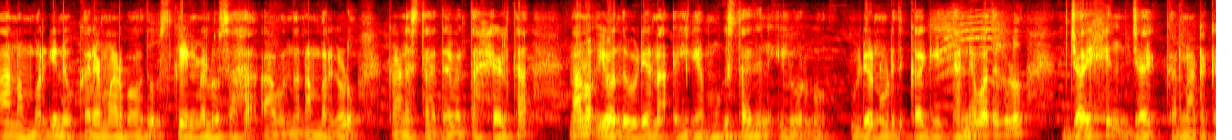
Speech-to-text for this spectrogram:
ಆ ನಂಬರ್ಗೆ ನೀವು ಕರೆ ಮಾಡಬಹುದು ಸ್ಕ್ರೀನ್ ಮೇಲೂ ಸಹ ಆ ಒಂದು ನಂಬರ್ಗಳು ಕಾಣಿಸ್ತಾ ಇದ್ದಾವೆ ಅಂತ ಹೇಳ್ತಾ ನಾನು ಈ ಒಂದು ವಿಡಿಯೋನ ಇಲ್ಲಿಗೆ ಮುಗಿಸ್ತಾ ಇದ್ದೀನಿ. ಇಲ್ಲಿವರೆಗೂ ವಿಡಿಯೋ ನೋಡಿದ್ದಕ್ಕಾಗಿ ಧನ್ಯವಾದಗಳು. ಜೈ ಹಿಂದ್, ಜೈ ಕರ್ನಾಟಕ.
